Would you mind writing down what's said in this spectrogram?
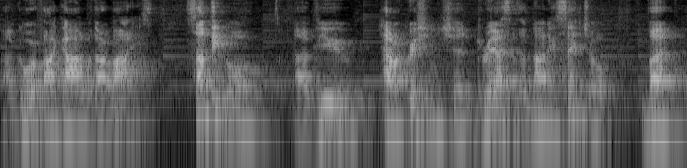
uh, glorify God with our bodies. Some people uh, view how a Christian should dress as a non essential, but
